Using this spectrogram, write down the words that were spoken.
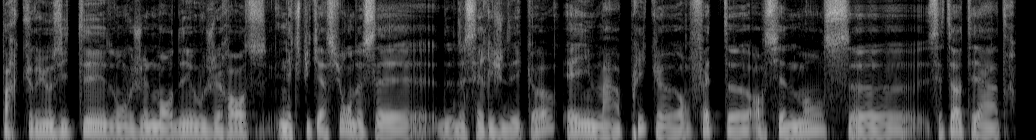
Par curiosité, donc, j'ai demandé au gérant une explication de ces, de, ces riches décors et il m'a appris que, en fait, euh, anciennement, c'était un théâtre.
